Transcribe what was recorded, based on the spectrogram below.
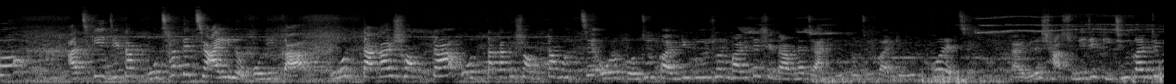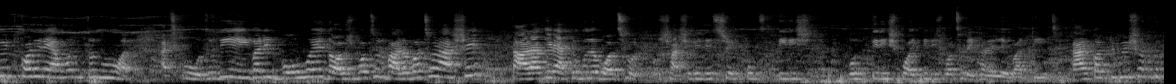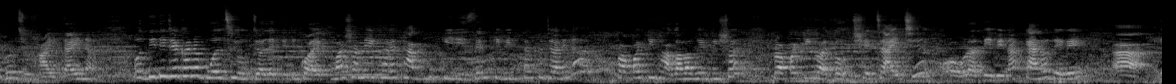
আজকে যেটা বোঝাতে চাইলো কণিকা ওর টাকায় সবটা, ওর টাকাতে সবটা হচ্ছে, ওর প্রচুর কন্ট্রিবিউশন বাড়িতে, সেটা আমরা জানি প্রচুর কন্ট্রিবিউট করেছে। তাই বলে শাশুড়ি যে কিছুই কন্ট্রিবিউট করেন এমন তো নয়। আজকে ও যদি এই বাড়ির বউ হয়ে দশ বছর, বারো বছর আসে, তার আগের এতগুলো বছর, ওর শাশুড়ি নিশ্চয়ই তিরিশ বত্রিশ, পঁয়ত্রিশ বছর এখানে লেবার দিয়েছে। তার কন্ট্রিবিউশন তো প্রচুর হাই তাই না? ও দিদি যেখানে বলছি, উজ্জ্বলের দিদি কয়েক মাস আমি এখানে থাকব, কী রিজন কী বৃত্তান্ত জানি না। প্রপার্টি ভাগাভাগির বিষয় প্রপার্টি হয়তো সে চাইছে, ওরা দেবে না। কেন দেবে?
